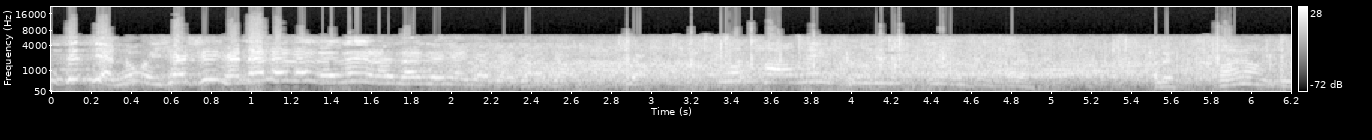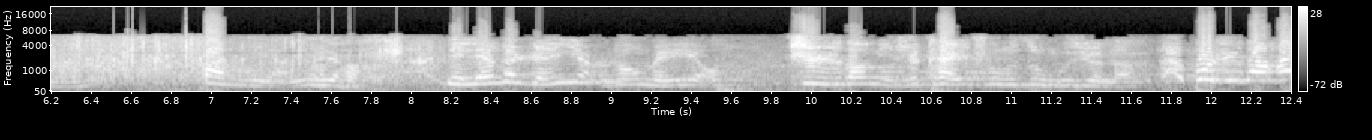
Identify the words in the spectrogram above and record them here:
你再点着我一下试试。来来来来来来来来来来来来来。我讨那个来，王小娘，把半年了呀，你连个人影都没有，知道你是开出租去了，不知道还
